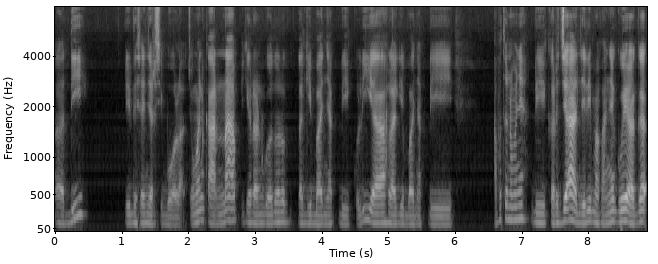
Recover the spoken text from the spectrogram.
uh, di di desain jersey bola. Cuman karena pikiran gue tuh lagi banyak di kuliah lagi banyak di apa tuh namanya di kerjaan. Jadi makanya gue agak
